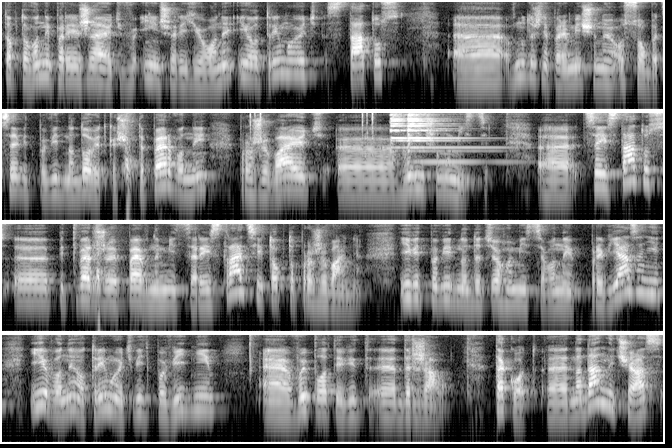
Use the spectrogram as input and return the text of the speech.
Тобто вони переїжджають в інші регіони і отримують статус е, внутрішньопереміщеної особи. Це відповідна довідка, що тепер вони проживають е, в іншому місці. Е, Цей статус е, підтверджує певне місце реєстрації, тобто проживання. І відповідно до цього місця вони прив'язані і вони отримують відповідні е, виплати від держави. Так от, на даний час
